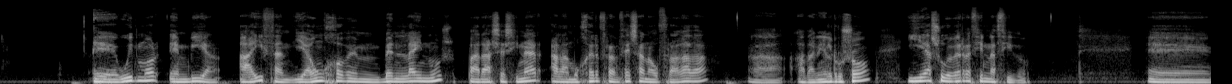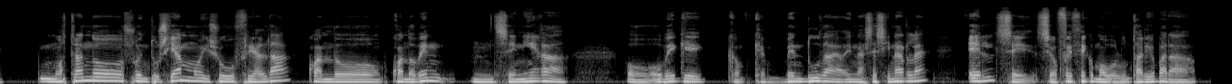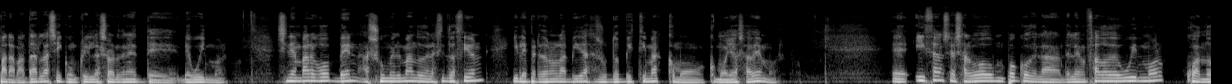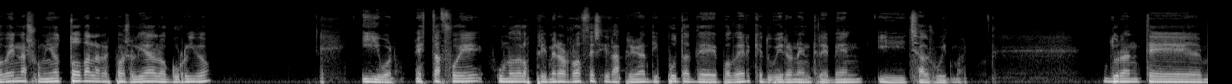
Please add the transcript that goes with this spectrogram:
eh, Whitmore envía a Ethan y a un joven Ben Linus para asesinar a la mujer francesa naufragada, a Daniel Rousseau, y a su bebé recién nacido. Eh, mostrando su entusiasmo y su frialdad cuando, cuando Ben mm, se niega o, ve que, que, Ben duda en asesinarla, él se, se ofrece como voluntario para, para, matarlas y cumplir las órdenes de, de, Whitmore. Sin embargo, Ben asume el mando de la situación y le perdonó las vidas a sus dos víctimas, como, como ya sabemos. Eh, Ethan se salvó un poco del enfado de Whitmore cuando Ben asumió toda la responsabilidad de lo ocurrido y bueno, esta fue uno de los primeros roces y de las primeras disputas de poder que tuvieron entre Ben y Charles Whitman. Durante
